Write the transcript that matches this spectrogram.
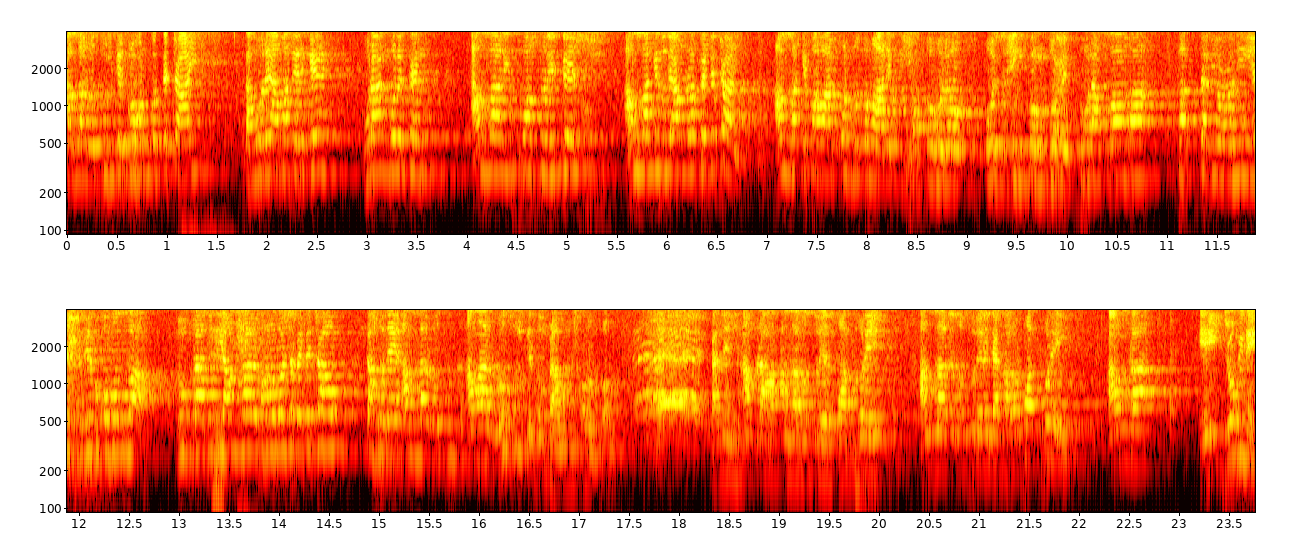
আল্লাহ চাই, তাহলে আমাদেরকে কোরআন বলেছেন, আল্লাহর স্পষ্ট নির্দেশ, আল্লাহকে যদি আমরা পেতে চাই, আল্লাহকে পাওয়ার অন্যতম আরেকটি শব্দ হলো ইউহিব্বুকুমুল্লাহ তোমরা যদি আল্লাহর ভালোবাসা পেতে চাও, তাহলে আল্লাহর রাসূল আমার রাসূলকে তোমরা অনুসরণ করো। কাজেই আমরা আল্লাহ রসুলের পথ ধরে, আল্লাহর রসুলের পথ আমরা এই জমিনে,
